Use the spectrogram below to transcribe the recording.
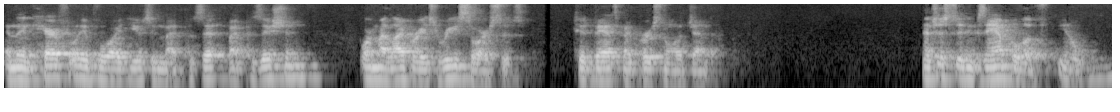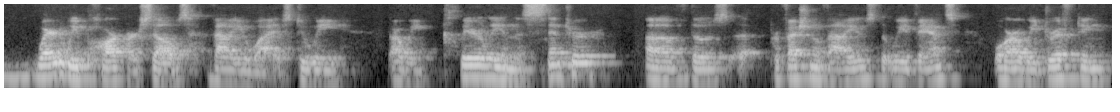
and then carefully avoid using my, posi my position or my library's resources to advance my personal agenda. That's just an example of, you know, where do we park ourselves value-wise? Do we, are we clearly in the center of those uh, professional values that we advance, or are we drifting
